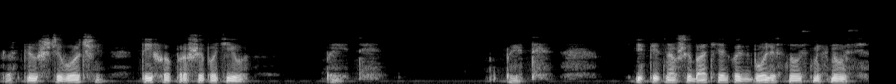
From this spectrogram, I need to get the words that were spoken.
розплющив очі, тихо прошепотів Пити, пити. І, впізнавши батька, якось болісно усміхнувся.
